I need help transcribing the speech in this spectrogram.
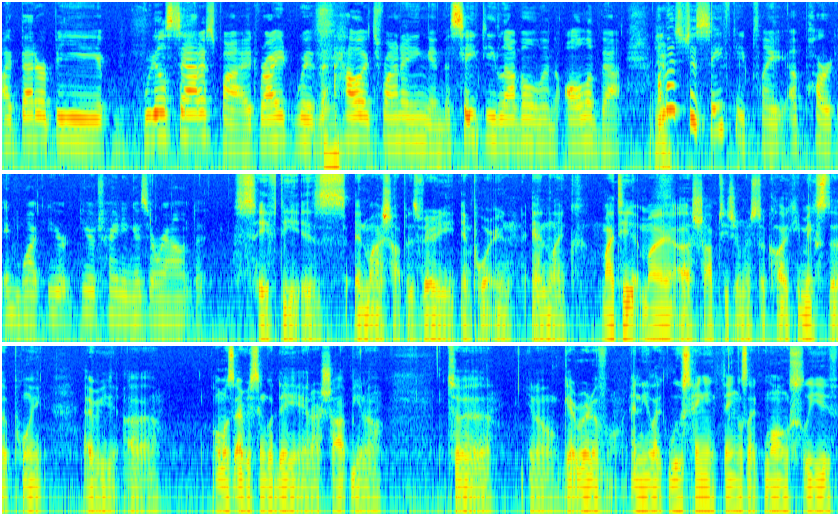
I better be real satisfied, right, with Mhm. how it's running and the safety level and all of that. How Yeah. much does safety play a part in what your your training is around? safety is in my shop is very important and like my te- my uh, shop teacher mr clark he makes the point every uh, almost every single day in our shop you know to you know get rid of any like loose hanging things like long sleeve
